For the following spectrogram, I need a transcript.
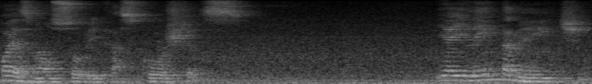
Apoie as mãos sobre as coxas E aí, lentamente,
